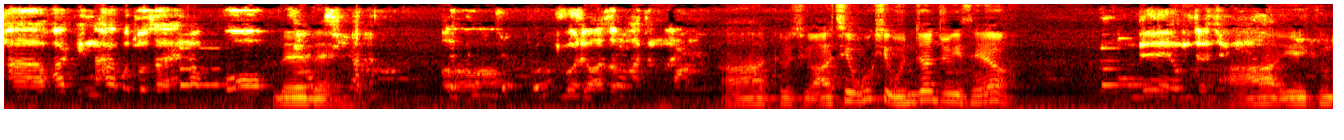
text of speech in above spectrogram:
다 확인하고 조사해놓고 네네. 어, 이번에 와서 받은 거예요. 아, 그러시고. 아, 지금 혹시 운전 중이세요? 네 운전 중이에요. 아, 예, 그럼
